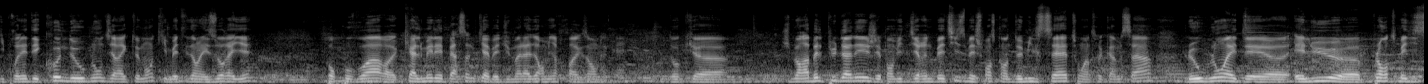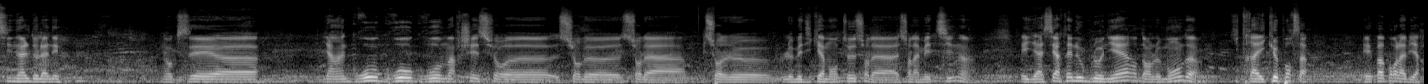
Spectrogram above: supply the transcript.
ils prenaient des cônes de houblon directement qu'ils mettaient dans les oreillers pour pouvoir euh, calmer les personnes qui avaient du mal à dormir, par exemple. Donc, euh, je me rappelle plus de l'année, j'ai pas envie de dire une bêtise, mais je pense qu'en 2007 ou un truc comme ça, le houblon a été euh, élu plante médicinale de l'année. Donc c'est il y a un gros gros gros marché sur, sur, le, sur, la, sur le, médicamenteux, sur la, sur la médecine. Et il y a certaines houblonnières dans le monde qui travaillent que pour ça, et pas pour la bière.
